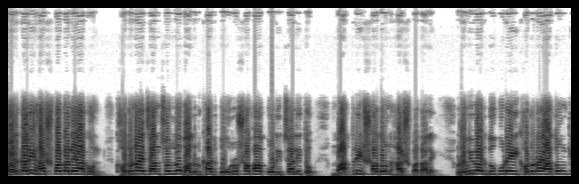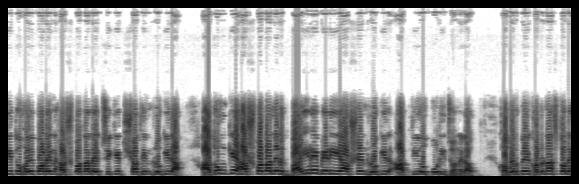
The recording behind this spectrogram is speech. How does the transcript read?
সরকারি হাসপাতালে আগুন। ঘটনায় চাঞ্চল্য, বালুরঘাট পৌরসভা পরিচালিত মাতৃসদন হাসপাতালে। রবিবার দুপুরে এই ঘটনায় আতঙ্কিত হয়ে পড়েন হাসপাতালে চিকিৎসাধীন রোগীরা। আতঙ্কে হাসপাতালের বাইরে বেরিয়ে আসেন রোগীর আত্মীয় পরিজনেরাও। খবর পেয়ে ঘটনাস্থলে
